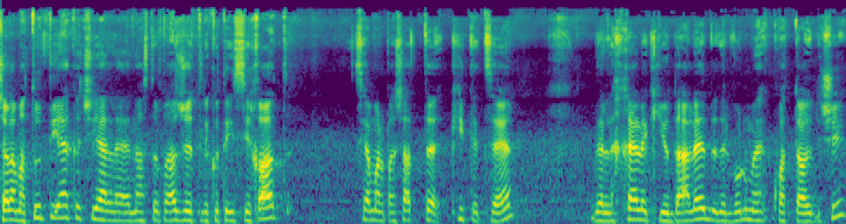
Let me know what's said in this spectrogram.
Shalom a tutti, eccoci al nostro progetto Likutei Sichot. Siamo al Pashat Kiteze del Chelek Yudaled del volume 14.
